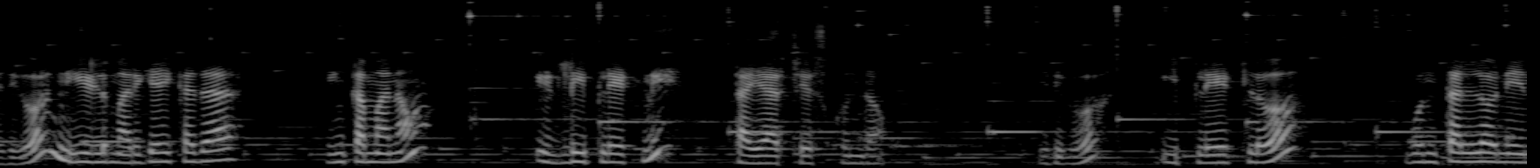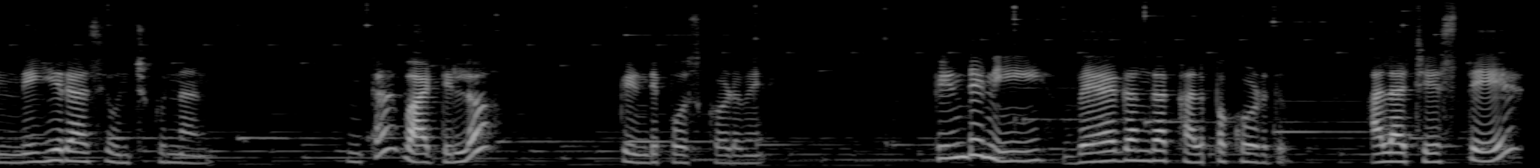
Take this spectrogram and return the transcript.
అదిగో నీళ్ళు మరిగాయి కదా. ఇంకా మనం ఇడ్లీ ప్లేట్ని తయారు చేసుకుందాం. ఇదిగో ఈ ప్లేట్లో గుంతల్లో నేను నెయ్యి రాసి ఉంచుకున్నాను. ఇంకా వాటిల్లో పిండి పోసుకోవడమే. పిండిని వేగంగా కలపకూడదు. అలా చేస్తే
